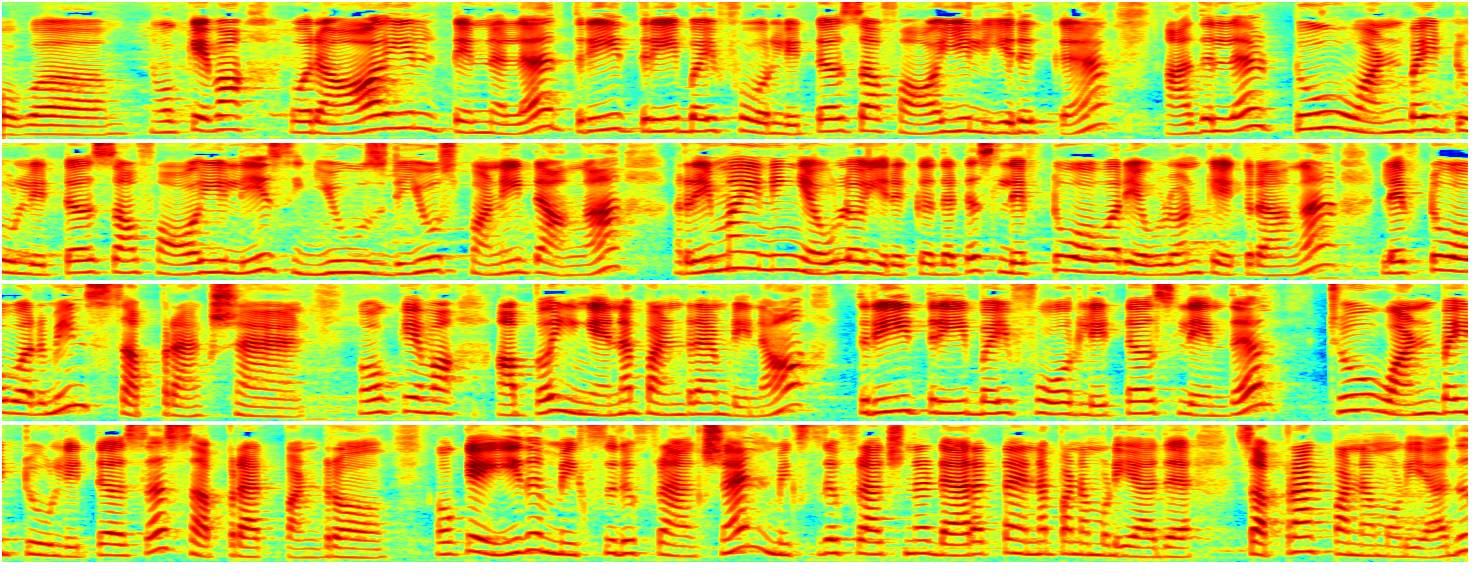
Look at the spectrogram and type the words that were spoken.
over? ஓகேவா ஒரு ஆயில் டின்னில் three three by four liters of oil இருக்கு. அதில் two one by two liters of oil is used use பண்ணிட்டாங்க. ரிமைனிங் எவ்வளோ இருக்குது தட் இஸ் லெஃப்ட் ஓவர் எவ்வளோன்னு கேட்குறாங்க லெஃப்ட் ஓவர் மீன்ஸ் சப்ராக்ஷன் ஓகேவா அப்போ இங்கே என்ன பண்ணுறேன் அப்படின்னா த்ரீ த்ரீ பை ஃபோர் லிட்டர்ஸ்லேருந்து டூ ஒன் பை டூ லிட்டர்ஸை சப்ராக்ட் பண்ணுறோம் ஓகே இது மிக்ஸ்டு ஃப்ராக்ஷன் மிக்ஸ்டு ஃப்ராக்ஷனை டேரெக்டாக என்ன பண்ண முடியாது? சப்ராக்ட் பண்ண முடியாது.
